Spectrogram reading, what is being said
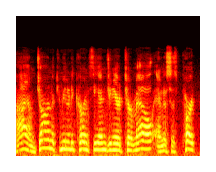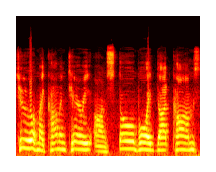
Hi, I'm John, the community currency engineer Turmel, and this is part two of my commentary on StoweBoyd.com's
